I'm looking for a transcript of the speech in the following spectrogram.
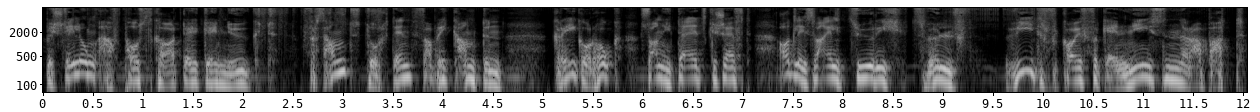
Bestellung auf Postkarte genügt. Versand durch den Fabrikanten. Gregor Hock, Sanitätsgeschäft, Adlisweil, Zürich 12. Wiederverkäufer genießen Rabatt.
